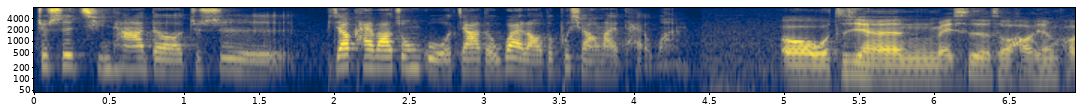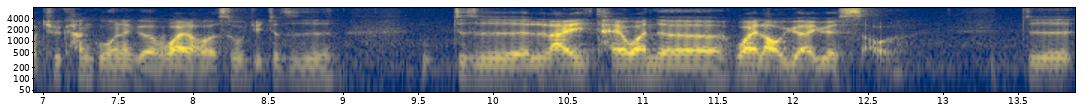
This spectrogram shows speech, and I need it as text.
就是其他的就是比较开发中国家的外劳都不想要来台湾？哦，我之前没事的时候好像跑去看过那个外劳的数据，就是就是来台湾的外劳越来越少了。就是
